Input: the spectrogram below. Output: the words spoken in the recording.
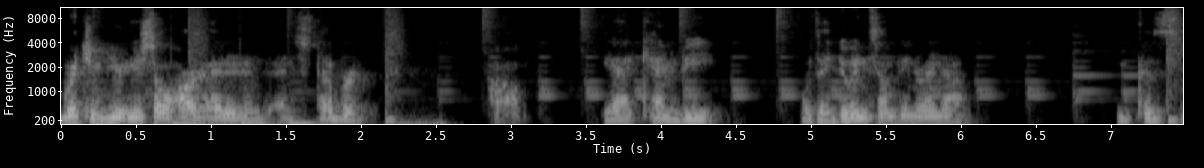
Richard, you're, you're so hard headed and, and stubborn. Oh, yeah, I can be. Was I doing something right now? Because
